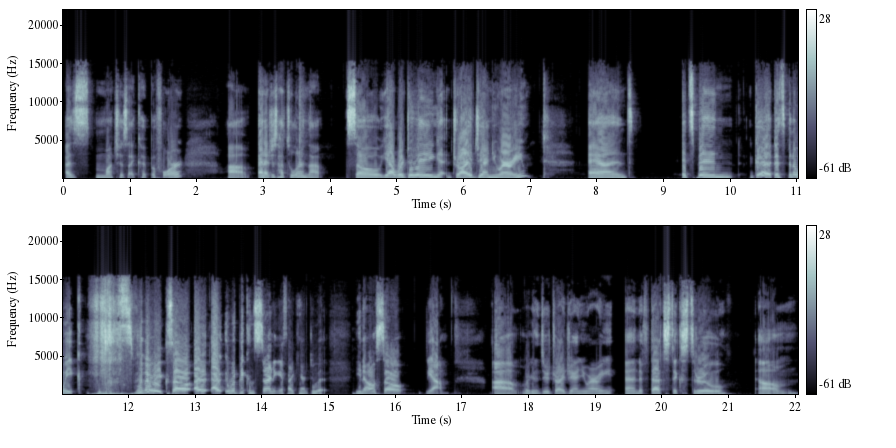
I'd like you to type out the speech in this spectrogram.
as much as I could before. Um, and I just have to learn that. So yeah, we're doing dry January, and it's been good. It's been a week. it's been a week, so I, I, it would be concerning if I can't do it. You know, so yeah, um, we're gonna do dry January, and if that sticks through, um,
